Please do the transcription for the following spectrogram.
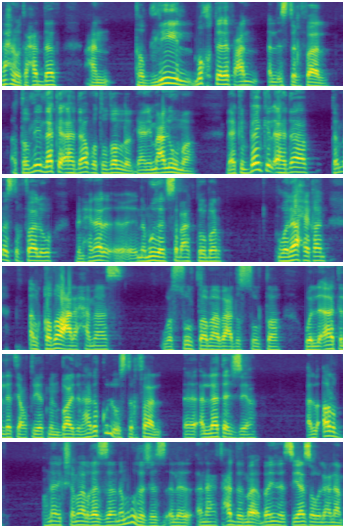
نحن نتحدث عن تضليل مختلف عن الاستغفال. التضليل لك أهداف وتضلل يعني معلومة. لكن بنك الأهداف تم استغفاله من خلال آه، نموذج 7 أكتوبر. ولاحقا القضاء على حماس والسلطة ما بعد السلطة واللآت التي أعطيت من بايدن. هذا كله استغفال آه، اللا تجزئة. الأرض هنالك شمال غزة نموذج أنا أتحدث بين السياسة والإعلام.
